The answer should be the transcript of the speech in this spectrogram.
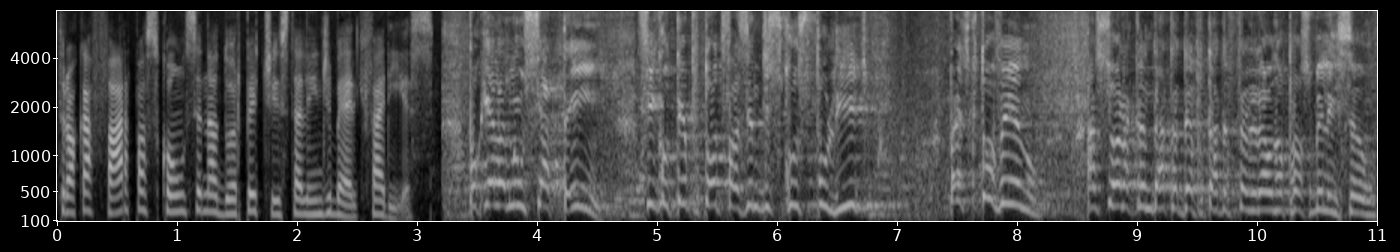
troca farpas com o senador petista Lindbergh Farias. Porque ela não se atém, fica o tempo todo fazendo discurso político. Parece que estou vendo a senhora candidata a deputada federal na próxima eleição.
